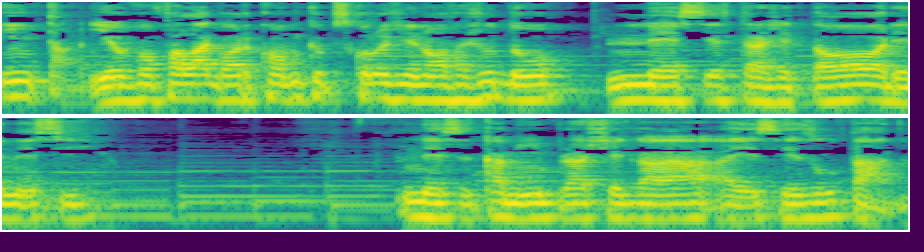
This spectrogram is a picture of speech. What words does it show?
Então, e eu vou falar agora como que o Psicologia Nova ajudou nessa trajetória, nesse, nesse caminho para chegar a esse resultado.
